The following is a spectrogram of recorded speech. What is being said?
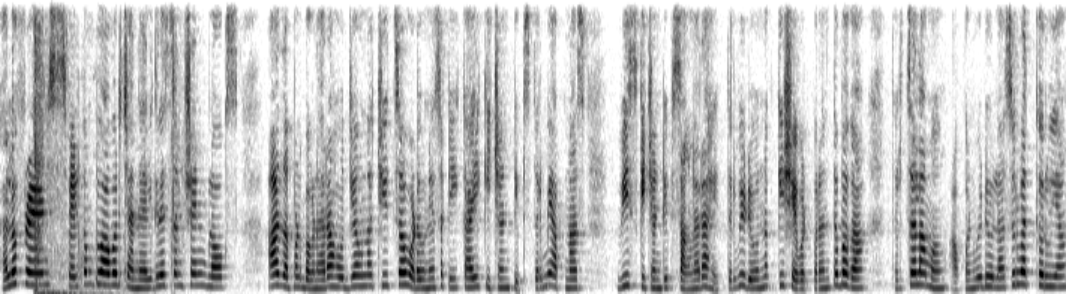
Hello friends welcome to our channel Grace Sunshine blogs आज आपण बघणार आहोत जेवणाची चव वाढवण्यासाठी काही किचन टिप्स तर मी आपणास वीस किचन टिप्स सांगणार आहे. तर व्हिडिओ नक्की शेवटपर्यंत बघा. तर चला मग आपण व्हिडिओला सुरुवात करूया.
